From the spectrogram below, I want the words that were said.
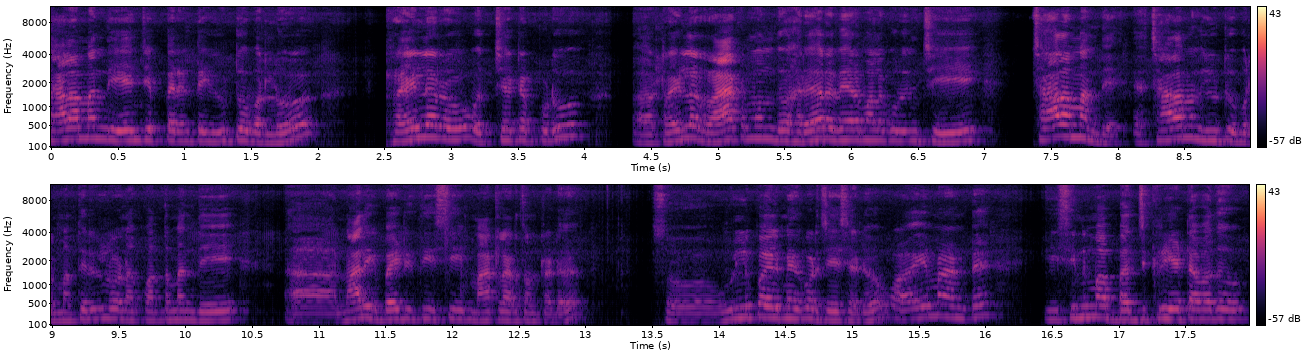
చాలామంది ఏం చెప్పారంటే యూట్యూబర్లు ట్రైలర్ వచ్చేటప్పుడు ట్రైలర్ రాకముందు హరిహర వీరమల గురించి చాలామంది చాలామంది యూట్యూబర్ మన తెలుగులో నాకు కొంతమంది నాలుగు బయటికి తీసి మాట్లాడుతుంటాడు. సో ఉల్లిపాయల మీద కూడా చేశాడు. వా- ఏమనంటే ఈ సినిమా బజ్ క్రియేట్ అవ్వదు.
